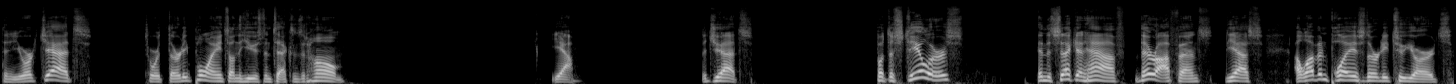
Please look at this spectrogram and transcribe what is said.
The New York Jets scored 30 points on the Houston Texans at home. Yeah. The Jets. But the Steelers, in the second half, their offense, yes, 11 plays, 32 yards,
